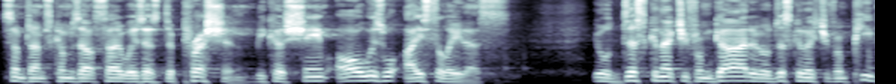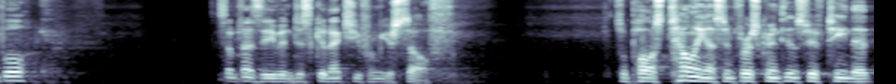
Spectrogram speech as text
sometimes comes out sideways as depression because shame always will isolate us. It will disconnect you from God, it'll disconnect you from people. Sometimes it even disconnects you from yourself. So Paul's telling us in 1 Corinthians 15 that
